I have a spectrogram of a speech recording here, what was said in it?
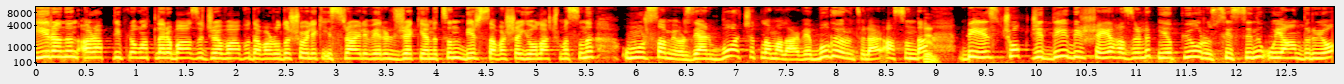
İran'ın Arap diplomatlara bazı cevabı da var. O da şöyle ki İsrail'e verilecek yanıtın bir savaşa yol açmasını umursamıyoruz. Yani bu açıklamalar ve bu görüntüler aslında Evet. biz çok ciddi bir şeye hazırlık yapıyoruz hissini uyandırıyor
